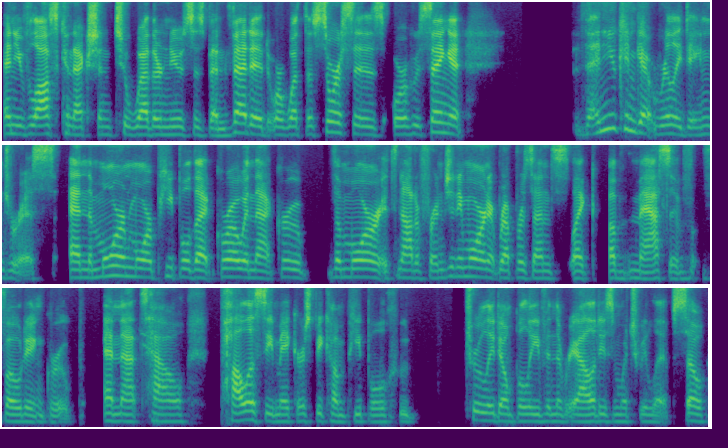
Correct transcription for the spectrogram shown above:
and you've lost connection to whether news has been vetted or what the source is or who's saying it, then you can get really dangerous. And the more and more people that grow in that group, the more it's not a fringe anymore and it represents like a massive voting group. And that's how policymakers become people who truly don't believe in the realities in which we live. So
